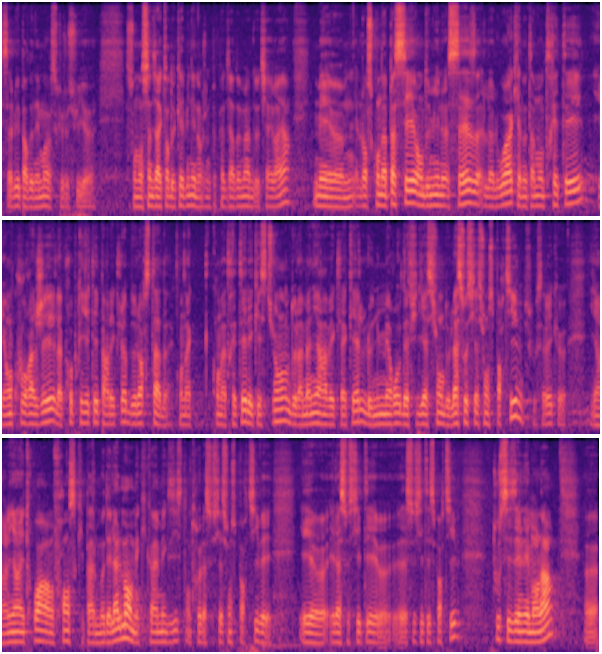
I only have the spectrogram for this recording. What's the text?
saluer, pardonnez-moi, parce que je suis euh, son ancien directeur de cabinet, donc je ne peux pas dire de mal de Thierry Braillard. Mais euh, lorsqu'on a passé en 2016 la loi qui a notamment traité et encouragé la propriété par les clubs de leur stade, qu'on a qu'on a traité les questions de la manière avec laquelle le numéro d'affiliation de l'association sportive, parce que vous savez qu'il y a un lien étroit en France qui n'est pas le modèle allemand, mais qui quand même existe entre l'association sportive et, la, société, la société sportive, tous ces éléments-là, euh,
